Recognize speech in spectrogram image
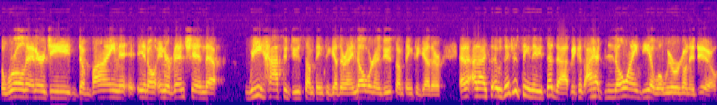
the world energy, divine, you know, intervention that we have to do something together. And I know we're going to do something together. And, and I, it was interesting that he said that because I had no idea what we were going to do.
